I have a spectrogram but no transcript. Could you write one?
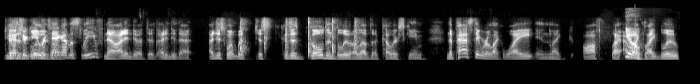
you got your gamer tag on on the sleeve? No, I didn't do it. th- I didn't do that. I just went with just because it's gold and blue. I love the color scheme. In the past, they were like white and like off, like I like light blue.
